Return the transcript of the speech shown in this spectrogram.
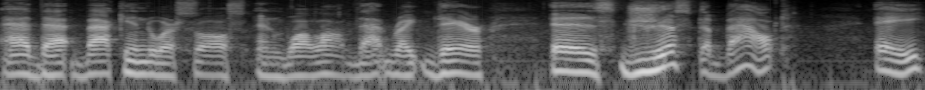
add that back into our sauce, and voila, that right there is just about a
